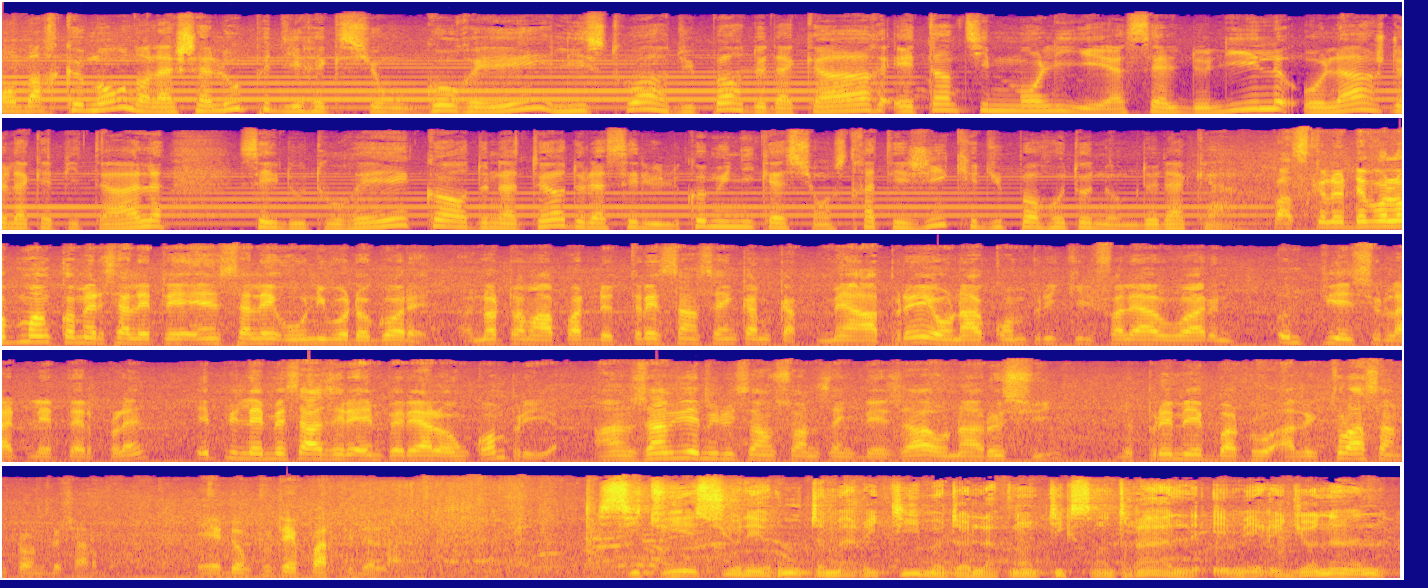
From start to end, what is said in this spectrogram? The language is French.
Embarquement dans la chaloupe direction Gorée, l'histoire du port de Dakar est intimement liée à celle de l'île au large de la capitale. Seydou Touré, coordonnateur de la cellule communication stratégique du port autonome de Dakar. Parce que le développement commercial était installé au niveau de Gorée, notamment à partir de 1354. Mais après, on a compris qu'il fallait avoir un, pied sur la, les terres pleines. Et puis les messageries impériales ont compris. En janvier 1865 déjà, on a reçu le premier bateau avec 300 tonnes de charbon. Et donc tout est parti de là. Située sur les routes maritimes de l'Atlantique central et méridional,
